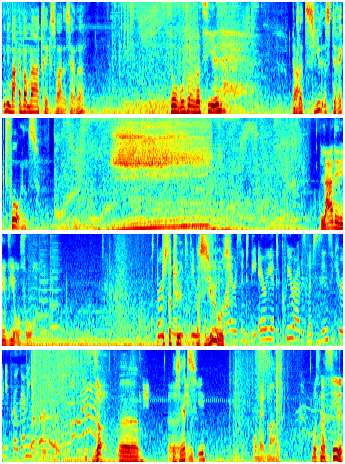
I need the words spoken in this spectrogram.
in die Ma äh, Matrix war das ja, ne? So, wo ist denn unser Ziel? Da. Unser Ziel ist direkt vor uns. Lade den Virus hoch. bist thing I natürlich- was is ist hier los? Virus into the area to clear out as much Zin security programming as possible. So. Ähm, Äh, Was jetzt? irgendwie? Moment mal. Wo ist denn das Ziel?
